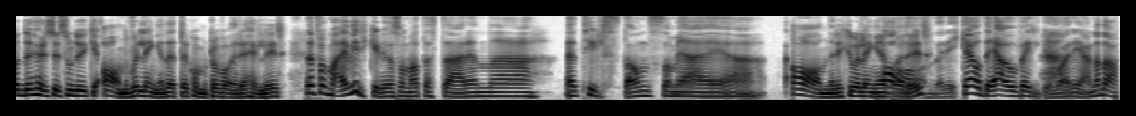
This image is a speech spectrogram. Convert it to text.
og det høres ut som du ikke aner hvor lenge dette kommer til å vare heller. For meg virker det jo som at dette er en, eh, en tilstand som jeg eh, Aner ikke hvor lenge det varer. aner ikke, og det er jo veldig varierende, da.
